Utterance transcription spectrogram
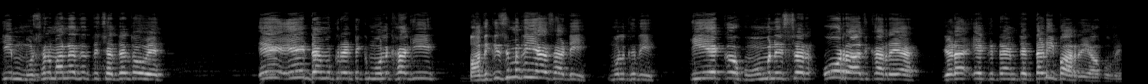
ਕਿ ਮੁਸਲਮਾਨਾਂ ਦੇ ਤਸ਼ੱਦਦ ਹੋਵੇ। ਇਹ ਇਹ ਡੈਮੋਕ੍ਰੈਟਿਕ ਮੁਲਕ ਆ ਕਿ ਬਦਕਿਸਮਤੀ ਆ ਸਾਡੀ ਮੁਲਕ ਦੀ। ਕਿ ਇੱਕ ਹੋਮ ਮਿਨਿਸਟਰ ਉਹ ਰਾਜ ਕਰ ਰਿਹਾ ਜਿਹੜਾ ਇੱਕ ਟਾਈਮ ਤੇ ਤੜੀ ਪਾਰ ਰਿਹਾ ਹੋਵੇ।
